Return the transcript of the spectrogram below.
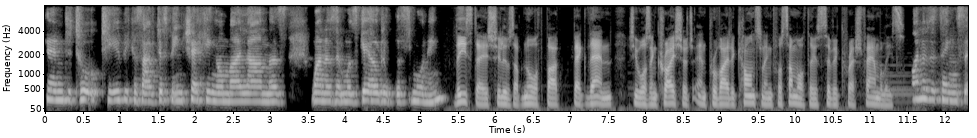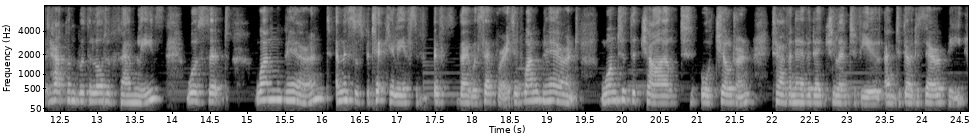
in to talk to you because I've just been checking on my llamas. One of them was gelded this morning. These days she lives up north, but back then she was in Christchurch and provided counselling for some of the civic creche families. One of the things that happened with a lot of families was that one parent, and this was particularly if, if they were separated, one parent wanted the child or children to have an evidential interview and to go to therapy,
